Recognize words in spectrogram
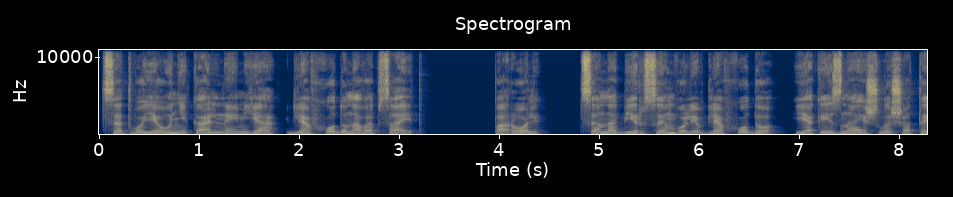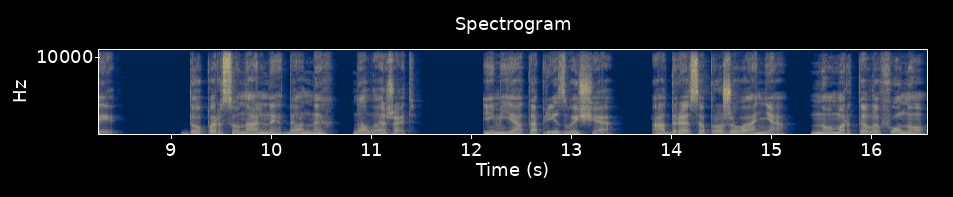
це твоє унікальне ім'я для входу на вебсайт. Пароль це набір символів для входу, який знаєш лише ти. До персональних даних належать ім'я та прізвище, адреса проживання, номер телефону,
